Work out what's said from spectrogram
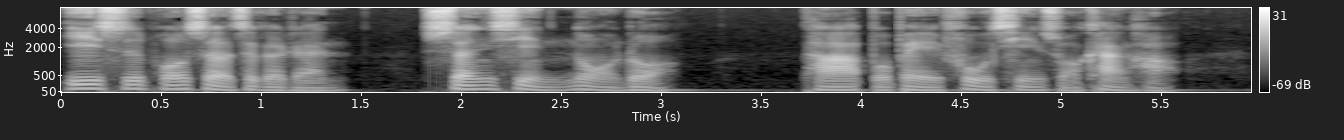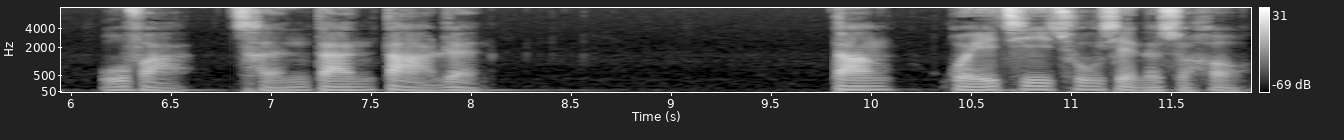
伊斯波设这个人生性懦弱，他不被父亲所看好，无法。承担大任。当危机出现的时候，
